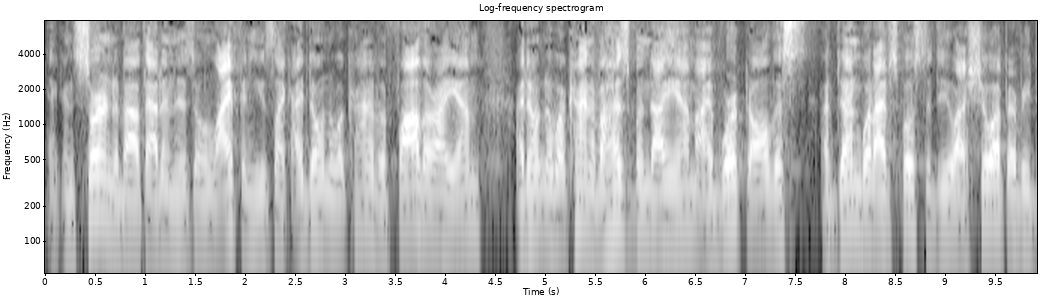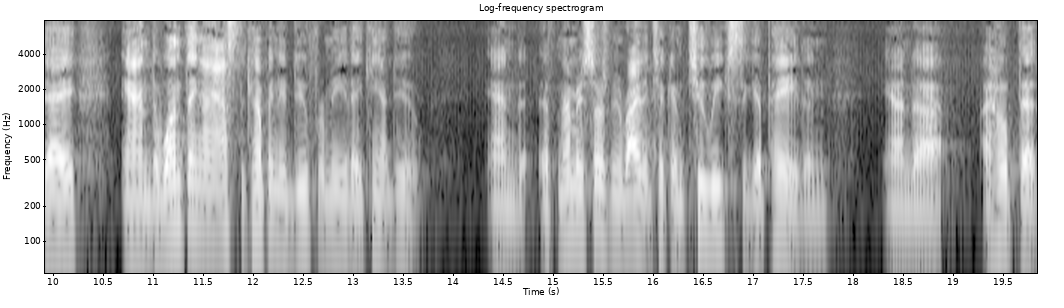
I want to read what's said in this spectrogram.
and concerned about that in his own life. And he was like, I don't know what kind of a father I am. I don't know what kind of a husband I am. I've worked all this, I've done what I'm supposed to do. I show up every day, and the one thing I asked the company to do for me, they can't do. And if memory serves me right, it took him two weeks to get paid. And, and uh, I hope that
